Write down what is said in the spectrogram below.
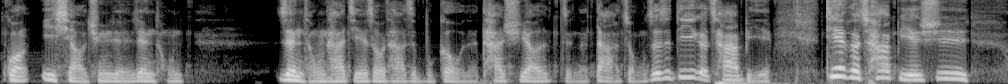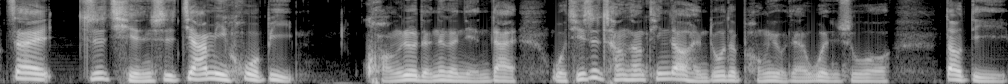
光一小群人认同、认同它、接受它是不够的，它需要整个大众。这是第一个差别。第二个差别是在之前是加密货币狂热的那个年代，我其实常常听到很多的朋友在问说，到底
